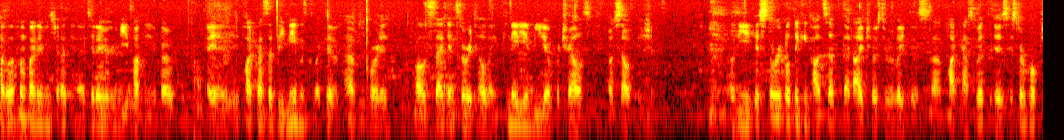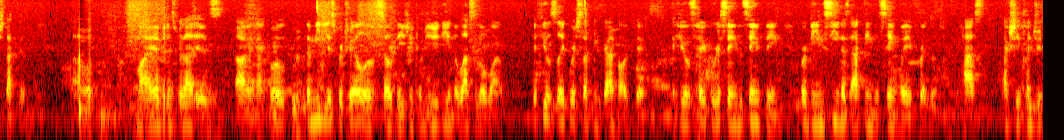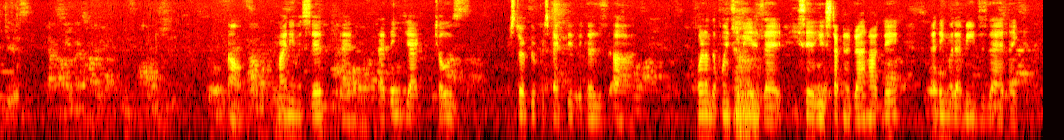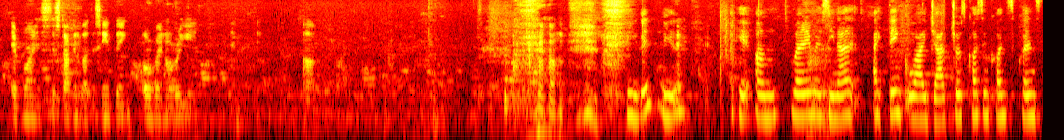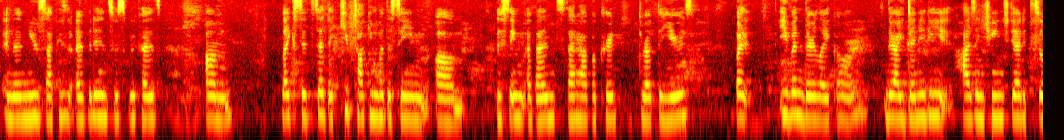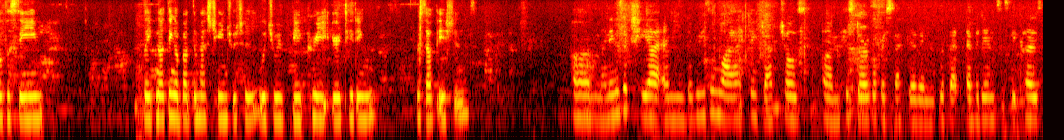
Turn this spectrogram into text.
Hello, my name is Jack. Uh, today we're going to be talking about a podcast that the Nameless Collective have recorded called Stagnant Storytelling Canadian Media Portrayals of South Asians. Uh, the historical thinking concept that I chose to relate this uh, podcast with is historical perspective. My evidence for that is, uh, and I quote, the media's portrayal of South Asian community in the last little while. It feels like we're stuck in Groundhog Day. It feels like we're saying the same thing or being seen as acting the same way for the past actually 100 years. Um, my name is Sid, and I think Jack chose historical perspective because uh, one of the points he made is that he said he was stuck in a Groundhog Day. I think what that means is that like everyone is just talking about the same thing over and over again, and um, Are you good? Are you good? Okay, um, my name is Zina. I think why Jack chose cause and consequence and then used that piece of evidence was because, um, like Sid said, they keep talking about the same, um, the same events that have occurred throughout the years, but even their like um, their identity hasn't changed yet. It's still the same. Like nothing about them has changed, which is which would be pretty irritating for South Asians. Um, my name is Akshiya, and the reason why I think Jack chose um, historical perspective and with that evidence is because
